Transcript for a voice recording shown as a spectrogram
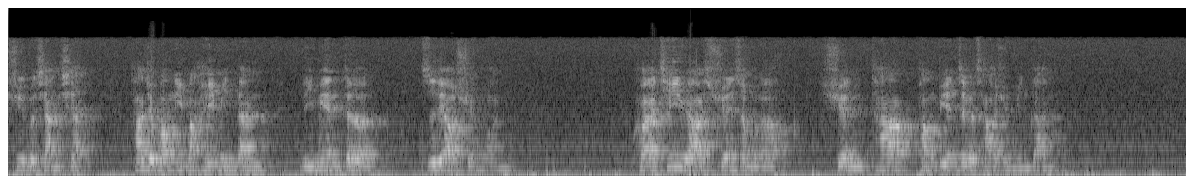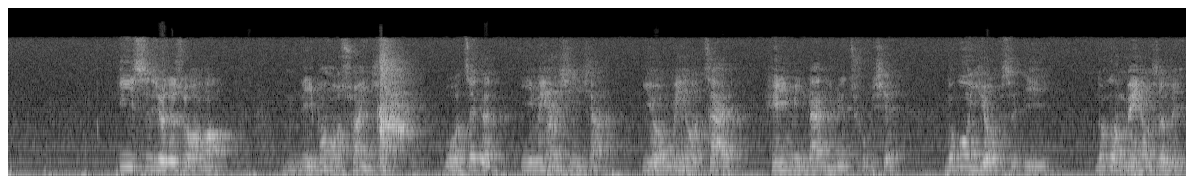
Shift 向下，它就帮你把黑名单里面的资料选完。Criteria 选什么呢？选它旁边这个查询名单。意思就是说，哈，你帮我算一下，我这个 email 信箱有没有在黑名单里面出现？如果有是一，如果没有是零，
